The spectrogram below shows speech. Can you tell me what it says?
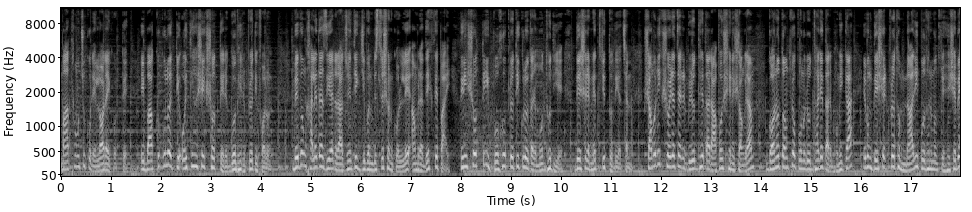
মাথা উঁচু করে লড়াই করতে। এই বাক্যগুলো একটি ঐতিহাসিক সত্যের গভীর প্রতিফলন। বেগম খালেদা জিয়ার রাজনৈতিক জীবন বিশ্লেষণ করলে আমরা দেখতে পাই, তিনি সত্যিই বহু প্রতিকূলতার মধ্য দিয়ে দেশের নেতৃত্ব দিয়েছেন। সামরিক স্বৈরাচারের বিরুদ্ধে তার আপোষহীন সংগ্রাম, গণতন্ত্র পুনরুদ্ধারে তার ভূমিকা এবং দেশের প্রথম নারী প্রধানমন্ত্রী হিসেবে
